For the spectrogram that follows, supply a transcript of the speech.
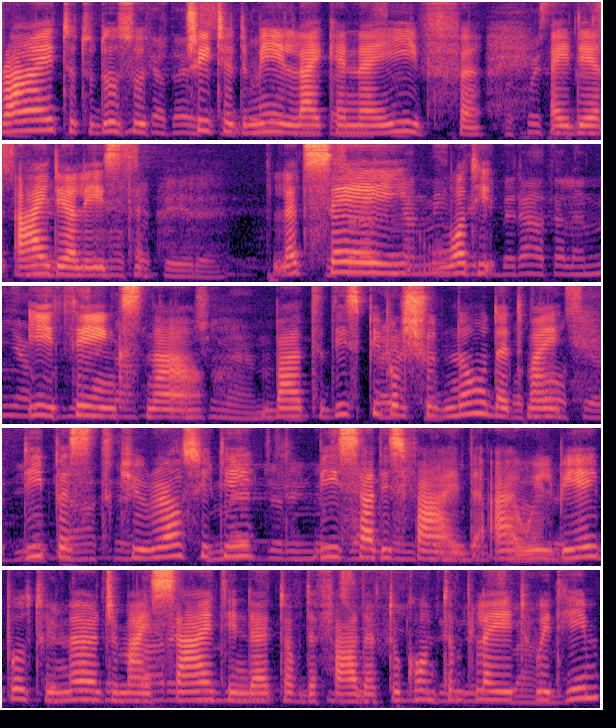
right to those who treated me like a naive ideal, idealist let's say what he, he, thinks now, but these people should know that my deepest curiosity be satisfied. I will be able to merge my sight in that of the Father, to contemplate with him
